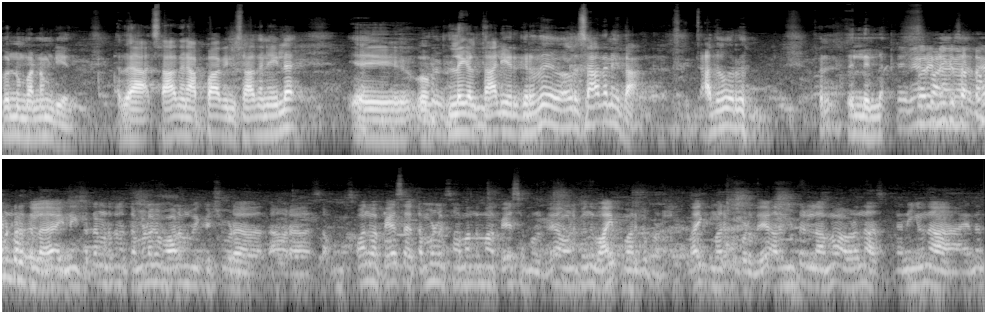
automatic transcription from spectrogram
ஒன்றும் பண்ண முடியாது. அது சாதனை அப்பாவின் சாதனையில் பிள்ளைகள் தாலி இருக்கிறது ஒரு சாதனை தான். அது ஒரு இல்லை இல்லை. சார் இன்னைக்கு சட்டமன்றத்துல இன்னைக்கு சட்டமன்றத்துல தமிழக வாழ்வுரிமை கட்சியோட அவரை சம்பந்தமா பேச தமிழுக்கு சம்பந்தமா பேசும்பொழுது அவங்களுக்கு வந்து வாய்ப்பு மறுக்கப்படுது. வாய்ப்பு மறுக்கப்படுது. அது மட்டும் இல்லாம அவர் வந்து அஸ்- நீங்க வந்து என்ன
